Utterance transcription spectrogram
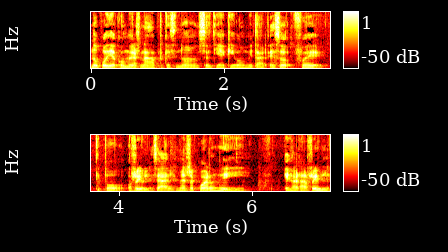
no podía comer nada porque si no sentía que iba a vomitar. Eso fue tipo horrible, o sea, me recuerdo y era horrible.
